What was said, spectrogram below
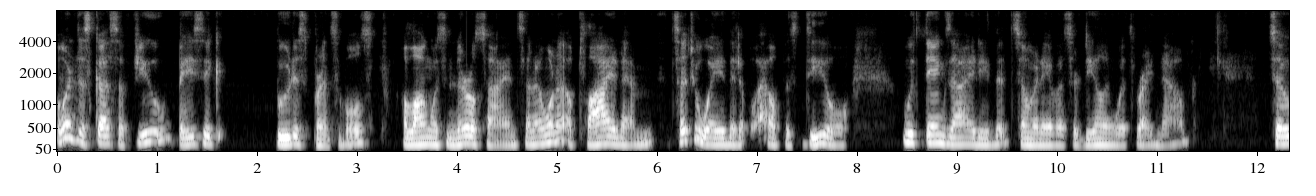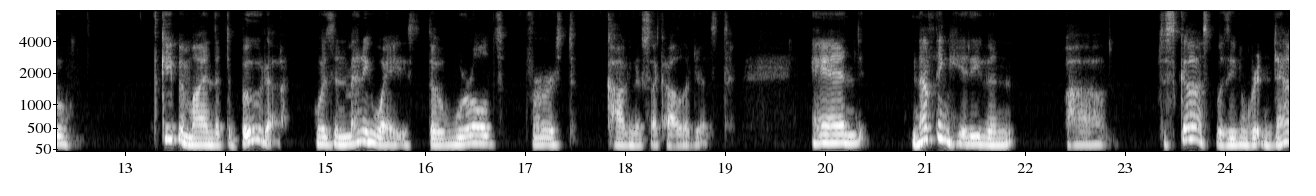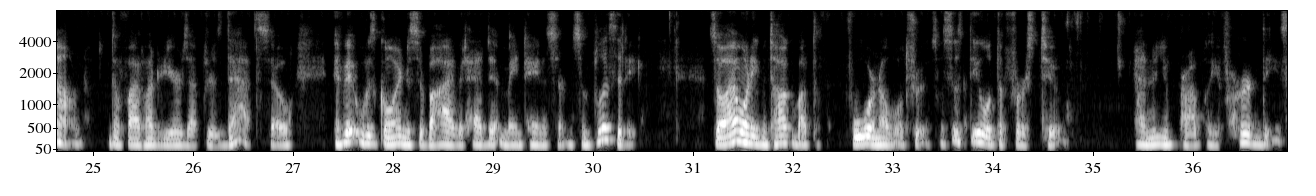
I want to discuss a few basic Buddhist principles along with neuroscience, and I want to apply them in such a way that it will help us deal with the anxiety that so many of us are dealing with right now. So keep in mind that the Buddha was in many ways the world's first cognitive psychologist. And nothing he had even uh, discussed was even written down until 500 years after his death. So if it was going to survive, it had to maintain a certain simplicity. So I won't even talk about the Four Noble Truths. Let's just deal with the first two. And you probably have heard these.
